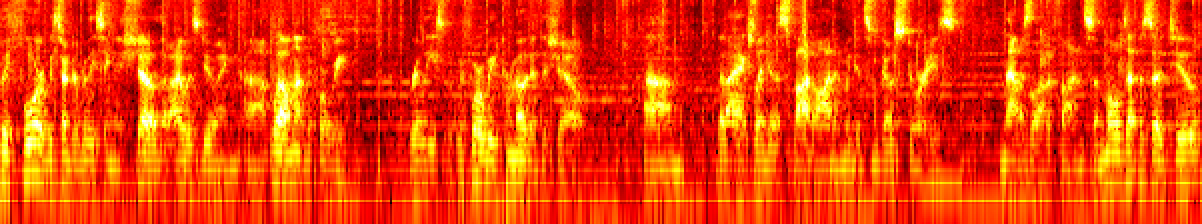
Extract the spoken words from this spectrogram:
before we started releasing this show that I was doing. Uh, well, not before we released, but before we promoted the show. Um, that I actually did a spot on, and we did some ghost stories, and that was a lot of fun. So Molds Episode Two,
